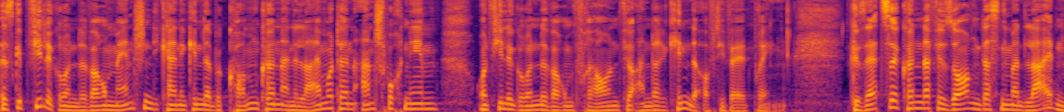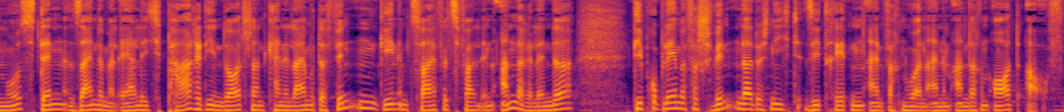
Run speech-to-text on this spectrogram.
Es gibt viele Gründe, warum Menschen, die keine Kinder bekommen können, eine Leihmutter in Anspruch nehmen und viele Gründe, warum Frauen für andere Kinder auf die Welt bringen. Gesetze können dafür sorgen, dass niemand leiden muss, denn seien wir mal ehrlich, Paare, die in Deutschland keine Leihmutter finden, gehen im Zweifelsfall in andere Länder. Die Probleme verschwinden dadurch nicht, sie treten einfach nur an einem anderen Ort auf.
